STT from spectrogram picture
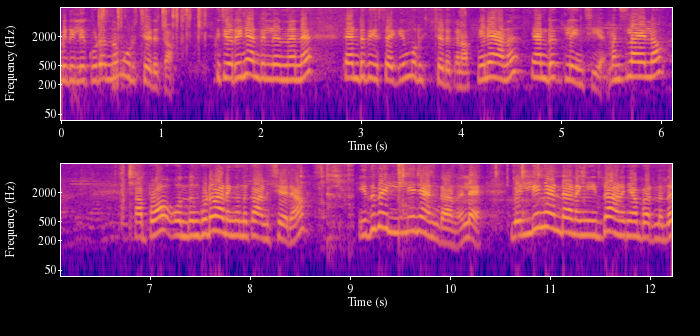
മിഡിലിൽ കൂടെ ഒന്ന് മുറിച്ചെടുക്കാം. ചെറിയ ഞണ്ടിൽ നിന്ന് തന്നെ രണ്ട് പീസാക്കി മുറിച്ചെടുക്കണം. ഇങ്ങനെയാണ് ഞണ്ട് ക്ലീൻ ചെയ്യുക. മനസ്സിലായല്ലോ? അപ്പോൾ ഒന്നും കൂടെ വേണമെങ്കിൽ ഒന്ന് കാണിച്ചു തരാം. ഇത് വലിയ ഞണ്ടാണ് അല്ലേ? വലിയ ഞണ്ടാണെങ്കിൽ ഇതാണ് ഞാൻ പറഞ്ഞത്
